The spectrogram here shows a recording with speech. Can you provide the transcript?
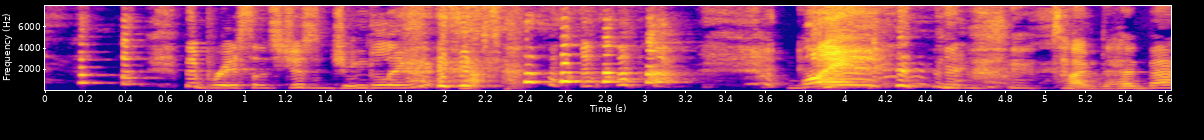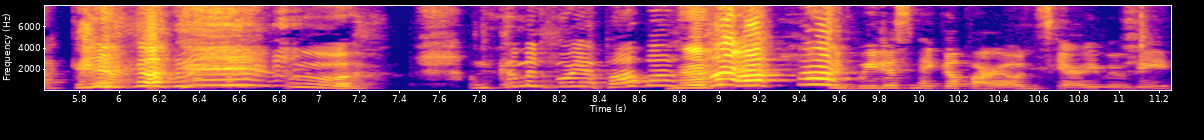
the bracelet's just jingling. what? Time to head back. I'm coming for you, Papa. Did we just make up our own scary movie?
